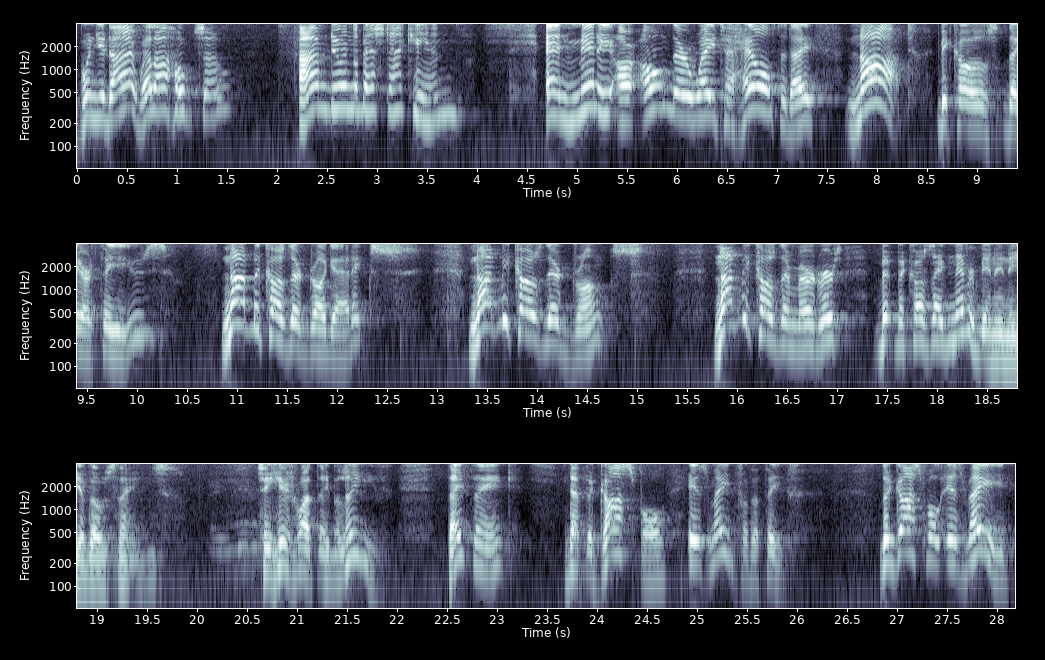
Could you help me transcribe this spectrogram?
when you die? Well, I hope so. I'm doing the best I can. And many are on their way to hell today, not because they are thieves, not because they're drug addicts, not because they're drunks, not because they're murderers, but because they've never been any of those things. Amen. See, here's what they believe they think that the gospel is made for the thief, the gospel is made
